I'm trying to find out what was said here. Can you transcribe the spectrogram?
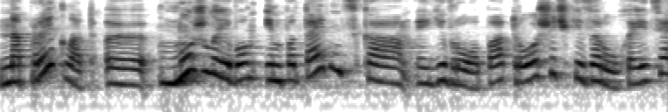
Наприклад, е, можливо, імпотентська Європа трошечки зарухається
